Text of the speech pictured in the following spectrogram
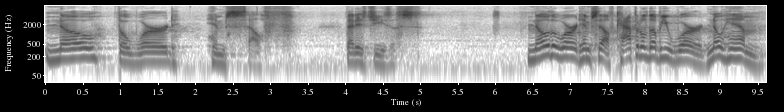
know the Word Himself. That is Jesus. Know the Word Himself, capital W Word. Know Him.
